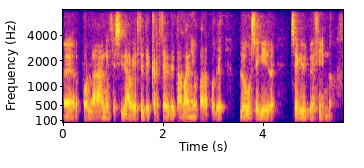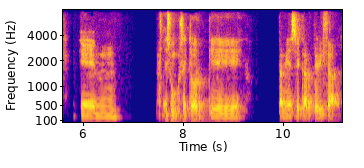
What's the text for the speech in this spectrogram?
Eh, por la necesidad a veces de crecer de tamaño para poder luego seguir, seguir creciendo. Em, es un sector que también se caracteriza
